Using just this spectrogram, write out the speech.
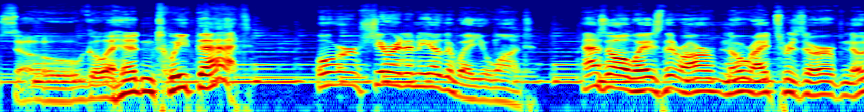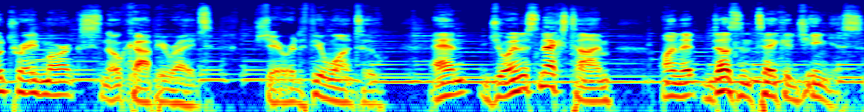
So go ahead and tweet that, or share it any other way you want. As always, there are no rights reserved, no trademarks, no copyrights. Share it if you want to. And join us next time on It Doesn't Take a Genius.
